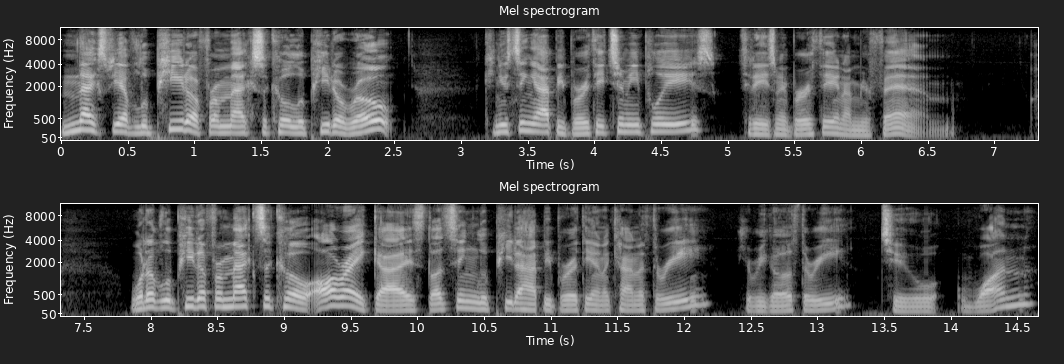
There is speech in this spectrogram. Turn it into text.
Next, we have Lupita from Mexico. Lupita wrote, Can you sing happy birthday to me, please? Today's my birthday and I'm your fan. What up, Lupita from Mexico? All right, guys, let's sing Lupita happy birthday on a count of three. Here we go. Three, two, one.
